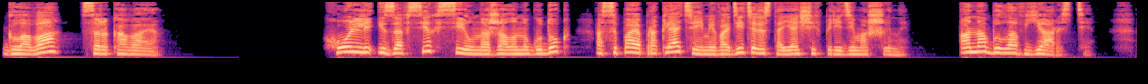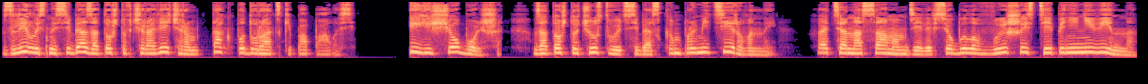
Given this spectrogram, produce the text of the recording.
Глава сороковая. Холли изо всех сил нажала на гудок, осыпая проклятиями водителя, стоящей впереди машины. Она была в ярости, злилась на себя за то, что вчера вечером так по-дурацки попалась. И еще больше за то, что чувствует себя скомпрометированной, хотя на самом деле все было в высшей степени невинно.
